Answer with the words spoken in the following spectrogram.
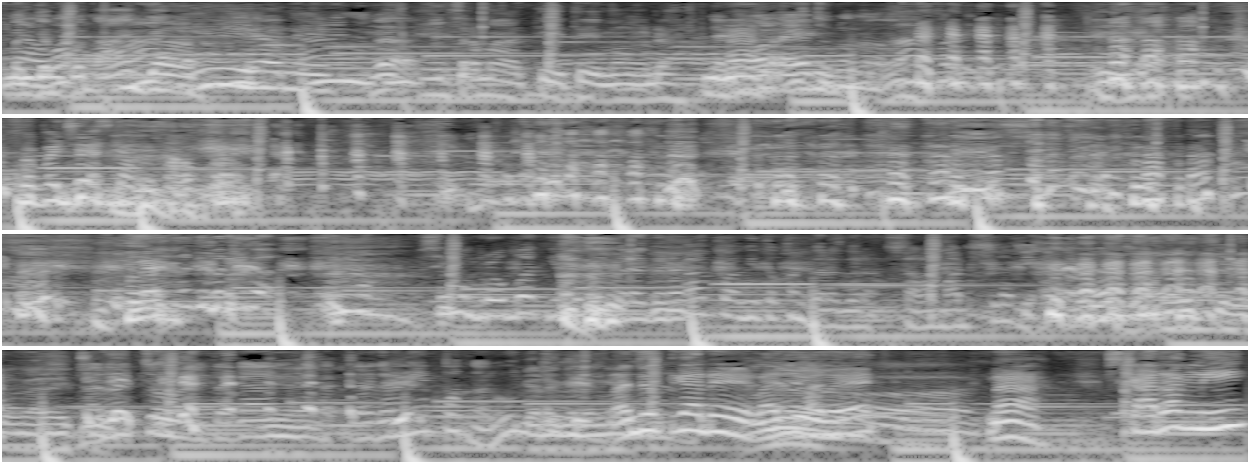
menjemput nyawa. aja lah Iya nih. Enggak, ngincer mati itu emang udah Nah, goreng. juga nggak cover itu. iya BPJS nggak cover. Tiba-tiba saya mau, saya mau berobat gitu kan gara-gara apa gitu kan gara-gara salah lagi. Nggak lucu nggak lucu gitu kan. Gara-gara ngepot gak lucu. Lanjut nggak nih? Lanjut ya. Nah, sekarang nih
